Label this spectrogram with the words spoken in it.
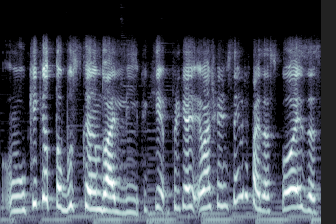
O que, que eu estou buscando ali? Que, porque eu acho que a gente sempre faz as coisas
